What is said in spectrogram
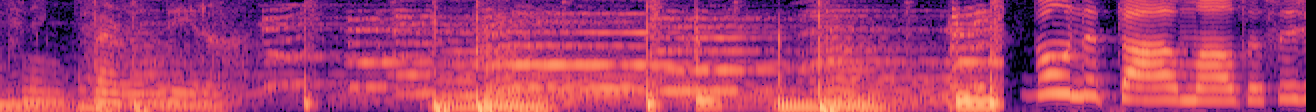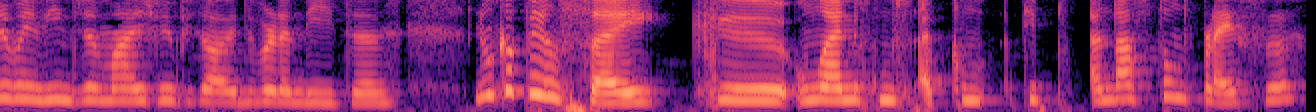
listening to Verandira. Bom Natal, malta! Sejam bem-vindos a mais um episódio de Varandita. Nunca pensei que um ano a tipo, andasse tão depressa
